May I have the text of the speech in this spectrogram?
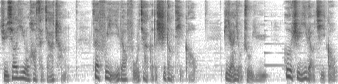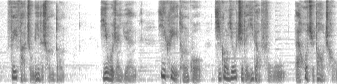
取消医用耗材加成，在辅以医疗服务价格的适当提高。必然有助于遏制医疗机构非法逐利的冲动，医务人员亦可以通过提供优质的医疗服务来获取报酬，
